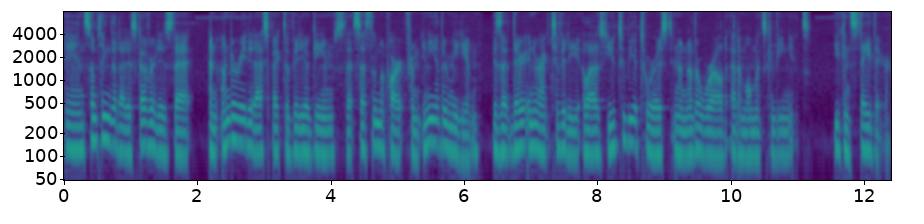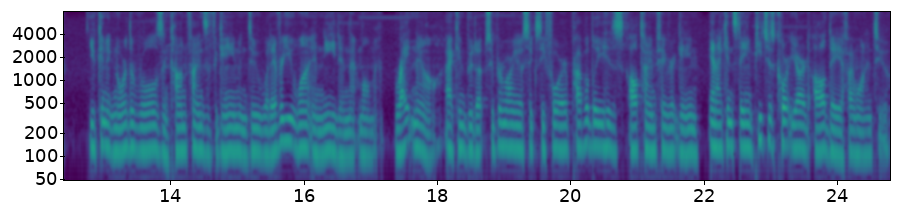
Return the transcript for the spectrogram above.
And something that I discovered is that an underrated aspect of video games that sets them apart from any other medium is that their interactivity allows you to be a tourist in another world at a moment's convenience. You can stay there, you can ignore the rules and confines of the game and do whatever you want and need in that moment. Right now, I can boot up Super Mario 64, probably his all time favorite game, and I can stay in Peach's courtyard all day if I wanted to.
